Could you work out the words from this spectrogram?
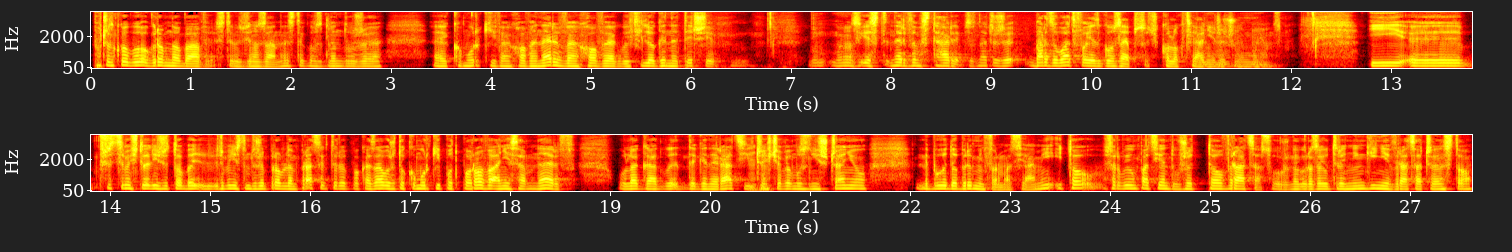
początkowo były ogromne obawy z tym związane, z tego względu, że e, komórki węchowe, nerw węchowy jakby filogenetycznie mówiąc, jest nerwem starym, to znaczy, że bardzo łatwo jest go zepsuć, kolokwialnie rzecz ujmując. I y, wszyscy myśleli, że to że będzie z tym duży problem pracy, które pokazały, że to komórki podporowe, a nie sam nerw ulega degeneracji, mhm. częściowemu zniszczeniu, były dobrymi informacjami i to obserwują pacjentów, że to wraca. Są różnego rodzaju treningi, nie wraca często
